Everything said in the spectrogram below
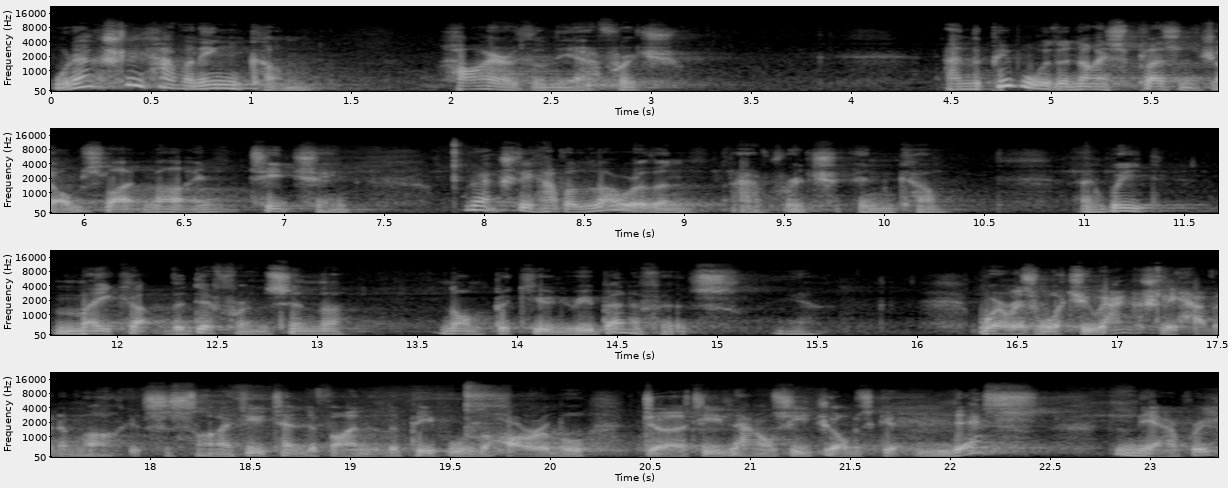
would actually have an income higher than the average. And the people with the nice, pleasant jobs like mine, teaching, would actually have a lower than average income. And we'd make up the difference in the non pecuniary benefits. Yeah. Whereas what you actually have in a market society, you tend to find that the people with the horrible, dirty, lousy jobs get less than the average,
